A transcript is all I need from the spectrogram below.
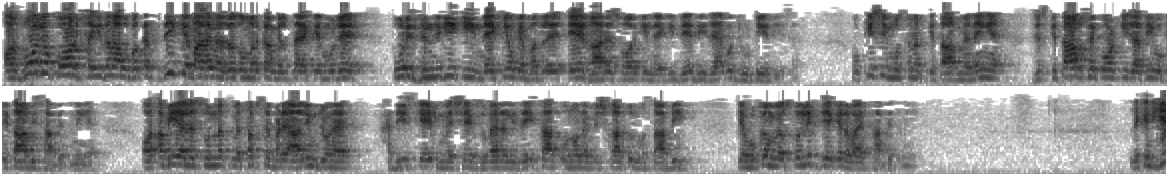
اور وہ جو کال سیدنا ابو بکر صدیق کے بارے میں حضرت عمر کا ملتا ہے کہ مجھے پوری زندگی کی نیکیوں کے بدلے ایک غار سور کی نیکی دے دی جائے، وہ جھوٹی حدیث ہے۔ وہ کسی مستند کتاب میں نہیں ہے جس کتاب سے کوٹ کی جاتی ہے وہ کتاب ہی ثابت نہیں ہے۔ اور ابھی اہل سنت میں سب سے بڑے عالم جو ہے حدیث کے علم میں شیخ زبیر علی زئی صاحب انہوں نے مشکات المصابی کے حکم میں اس کو لکھ دیا کہ روایت ثابت نہیں لیکن یہ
